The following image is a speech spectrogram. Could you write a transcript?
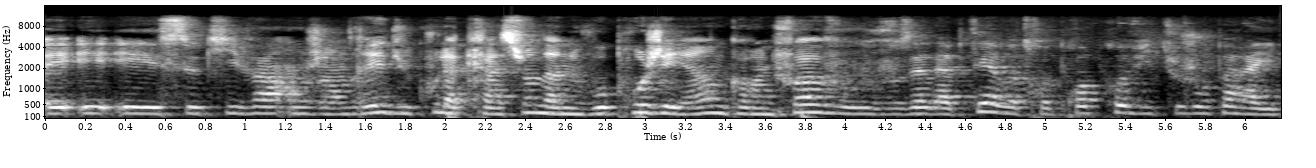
et, et, ce qui va engendrer du coup la création d'un nouveau projet. Hein. Encore une fois, vous vous adaptez à votre propre vie, toujours pareil.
